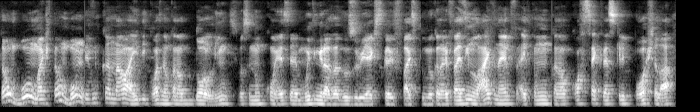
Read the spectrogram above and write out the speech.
tão bom, mas tão bom. Teve um canal aí de costas, né, um canal do Dolinho. Se você não conhece, é muito engraçado os reacts que ele faz do meu canal. Ele faz em live, né? Aí tem um canal Corte Secreto que ele posta lá.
